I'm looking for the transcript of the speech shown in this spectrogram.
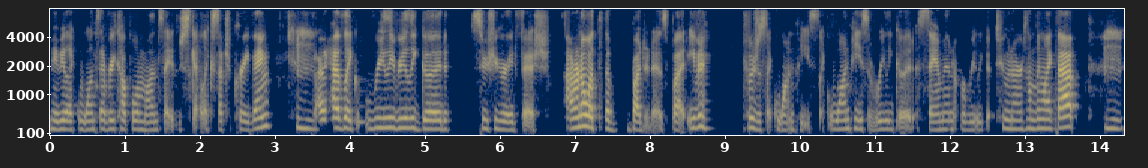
maybe like once every couple of months, I just get like such a craving. Mhm. I would have like really, really good sushi grade fish. I don't know what the budget is, but even if it was just like one piece, like one piece of really good salmon or really good tuna or something like that. Mhm.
